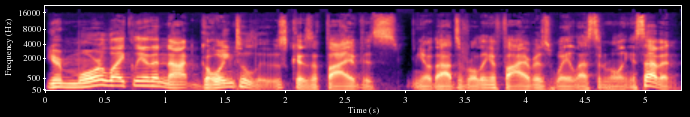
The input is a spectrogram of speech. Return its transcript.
You're more likely than not going to lose because a five is, you know, the odds of rolling a five is way less than rolling a seven.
